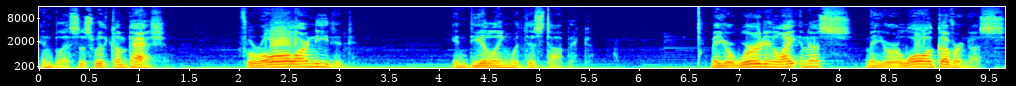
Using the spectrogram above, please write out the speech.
and bless us with compassion, for all are needed in dealing with this topic. May your word enlighten us, may your law govern us,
